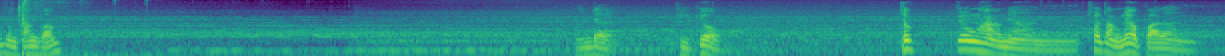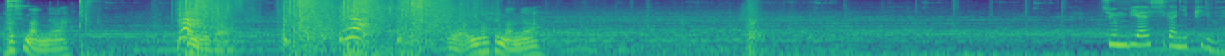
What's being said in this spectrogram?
기본 단검. 근데 비교. 적중하면 초당 매우 빠른 훨씬 낫네 이거보다. 야 이거 훨씬 낫네 준비할 시간이 필요해.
